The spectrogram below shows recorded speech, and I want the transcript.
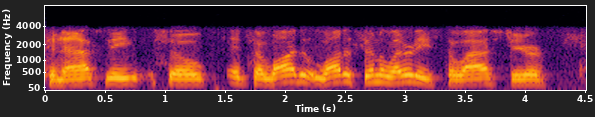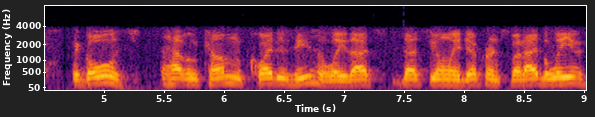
tenacity. So it's a lot a lot of similarities to last year. The goals haven't come quite as easily. That's that's the only difference. But I believe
